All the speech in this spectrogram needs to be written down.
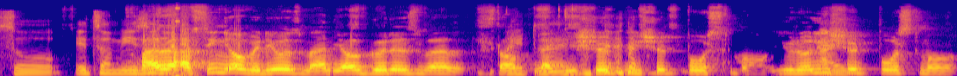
so it's amazing. By the way, amazing. I've seen your videos, man. You're good as well. Stop. Like you should. You should post more. You really I should post more.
